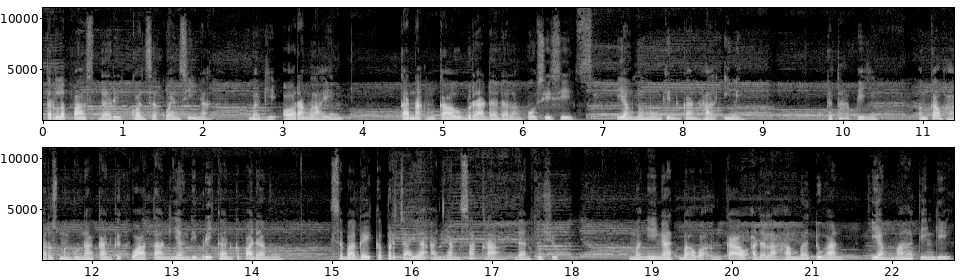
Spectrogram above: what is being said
terlepas dari konsekuensinya bagi orang lain karena engkau berada dalam posisi yang memungkinkan hal ini. Tetapi engkau harus menggunakan kekuatan yang diberikan kepadamu sebagai kepercayaan yang sakral dan khusyuk, mengingat bahwa engkau adalah hamba Tuhan yang Maha Tinggi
